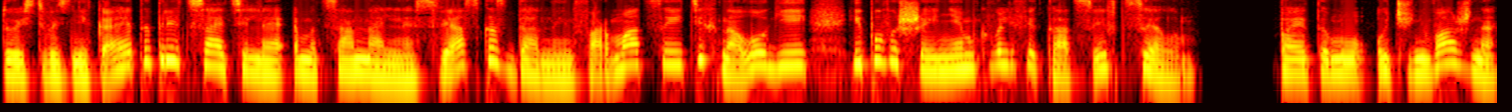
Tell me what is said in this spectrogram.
то есть возникает отрицательная эмоциональная связка с данной информацией, технологией и повышением квалификации в целом. Поэтому очень важно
